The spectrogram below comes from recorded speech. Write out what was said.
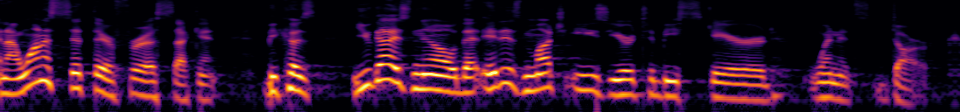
And I want to sit there for a second because you guys know that it is much easier to be scared when it's dark,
